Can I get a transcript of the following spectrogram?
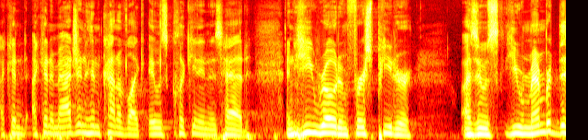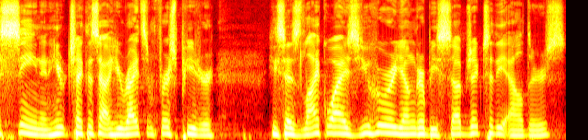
I can, I can imagine him kind of like it was clicking in his head. And he wrote in First Peter, as it was, he remembered this scene, and he check this out. He writes in First Peter he says, Likewise, you who are younger, be subject to the elders.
